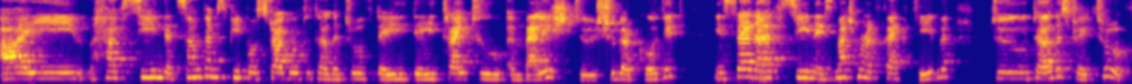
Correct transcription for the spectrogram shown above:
I have seen that sometimes people struggle to tell the truth. They they try to embellish, to sugarcoat it. Instead, I've seen it's much more effective to tell the straight truth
